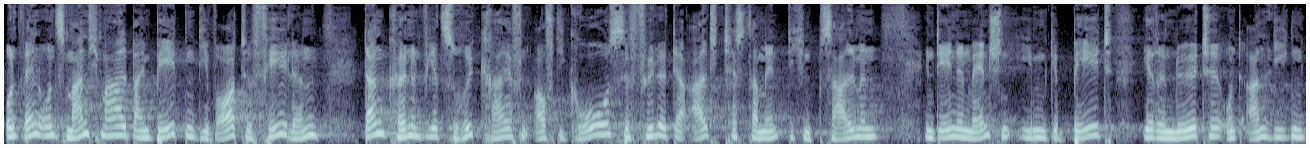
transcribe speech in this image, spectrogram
Und wenn uns manchmal beim Beten die Worte fehlen, dann können wir zurückgreifen auf die große Fülle der alttestamentlichen Psalmen, in denen Menschen im Gebet ihre Nöte und Anliegen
